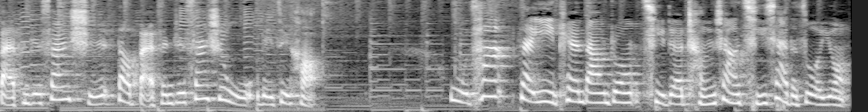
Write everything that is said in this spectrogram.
百分之三十到百分之三十五为最好。午餐在一天当中起着承上启下的作用，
